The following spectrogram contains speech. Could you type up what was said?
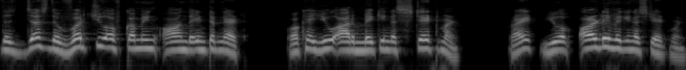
the, just the virtue of coming on the internet okay you are making a statement right? You are already making a statement.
